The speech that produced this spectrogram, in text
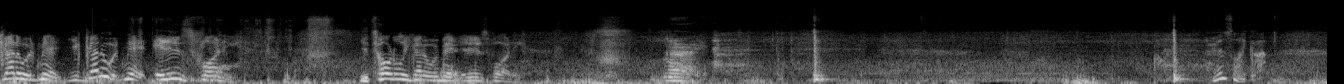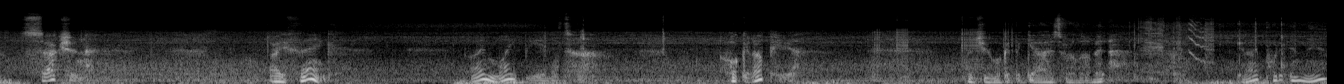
Got to admit, you got to admit, it is funny. You totally got to admit, it is funny. All right. There's like a section, I think. I might be able to hook it up here. Let you look at the guys for a little bit. Can I put it in there?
